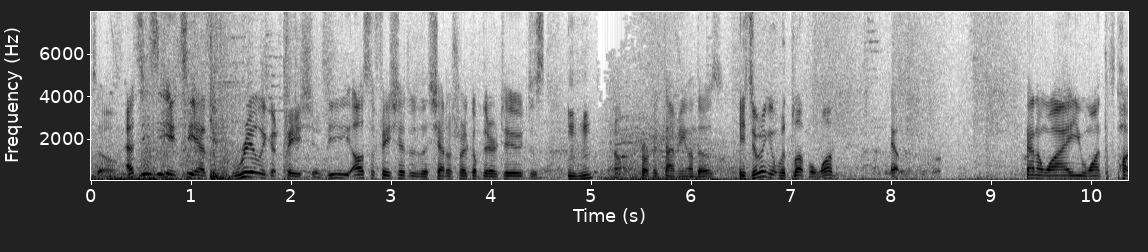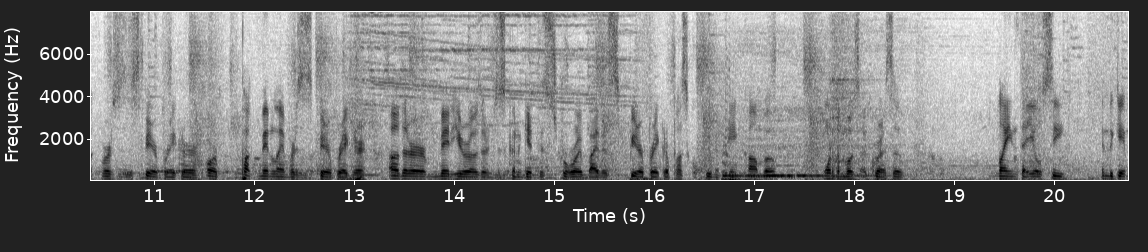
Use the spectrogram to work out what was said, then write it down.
So SCCC has some really good phase shifts. He also phase shifted the Shadow Strike up there too. Just Mm-hmm. you know, perfect timing on those. He's doing it with level one. Yep. Kind of why you want the Puck versus the Spirit Breaker, or Puck mid lane versus Spirit Breaker. Other mid heroes are just going to get destroyed by the Spirit Breaker plus Queen of Pain combo. One of the most aggressive lanes that you'll see in the game.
